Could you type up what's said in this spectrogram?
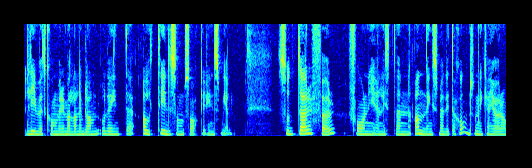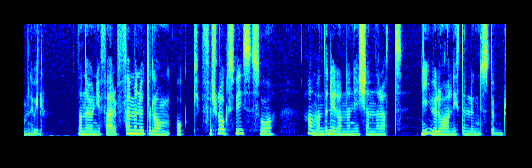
Livet kommer emellan ibland och det är inte alltid som saker hinns med. Så därför får ni en liten andningsmeditation som ni kan göra om ni vill. Den är ungefär fem minuter lång och förslagsvis så använder ni den när ni känner att ni vill ha en liten lugn stund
